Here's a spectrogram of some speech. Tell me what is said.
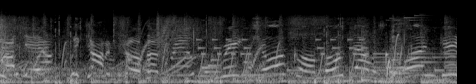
Oh yeah, we got him, Crew! Great job, Combo! That was fun game!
